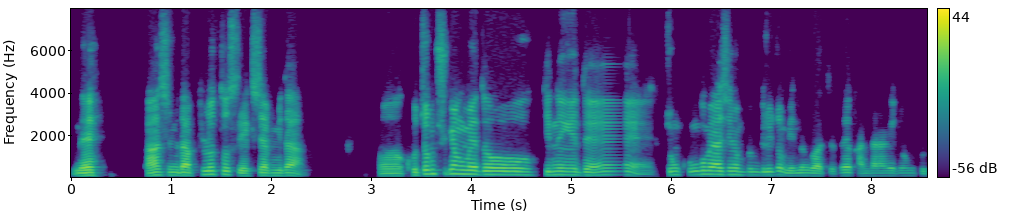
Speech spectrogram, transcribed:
네, 반갑습니다. 플루토스 엑시아입니다. 어, 고점 추격 매도 기능에 대해 좀 궁금해 하시는 분들이 좀 있는 것 같아서 간단하게 좀 고-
